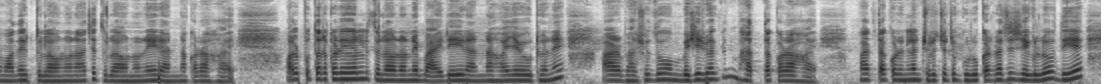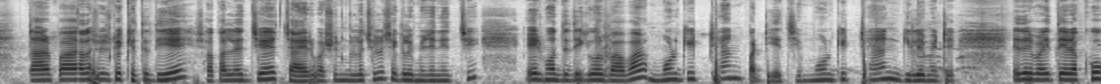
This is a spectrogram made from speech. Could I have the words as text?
আমাদের তুলা উনুন আছে, তুলা উনুনেই রান্না করা হয়। অল্প তরকারি হলে তুলা উনুনে বাইরেই রান্না হয়ে যাবে উঠোনে, আর শুধু বেশিরভাগ দিন ভাতটা করা হয়। ভাতটা করে নিলাম, ছোটো ছোটো গুঁড়ো কাটা আছে সেগুলো দিয়ে, তারপর দাদা শ্বশুরকে খেতে দিয়ে, সকালের যে চায়ের বাসনগুলো ছিল সেগুলো মেজে নিচ্ছি। এর মধ্যে দেখি ওর বাবা মুরগির ঠ্যাং পাঠিয়েছে, মুরগির ঠ্যাং গিলে মেটে। এদের বাড়িতে এরা খুব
